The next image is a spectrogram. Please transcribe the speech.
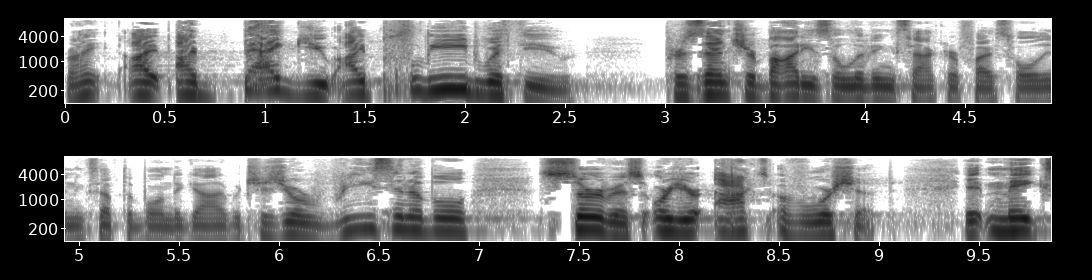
right? I, I beg you, I plead with you, present your bodies a living sacrifice, holy and acceptable unto God, which is your reasonable service or your act of worship. It makes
